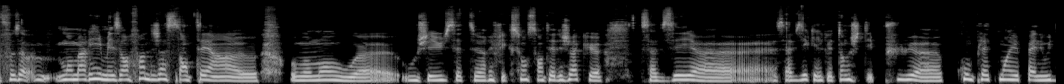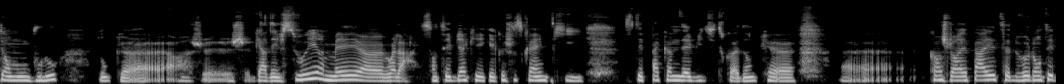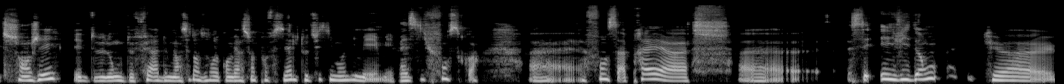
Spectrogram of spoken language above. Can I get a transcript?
mon mari et mes enfants déjà sentaient hein, euh, au moment où euh, où j'ai eu cette réflexion, sentaient déjà que ça faisait ça faisait quelque temps que j'étais plus complètement épanouie dans mon boulot. Donc, je, je, gardais le sourire, mais voilà, ils sentaient bien qu'il y avait quelque chose quand même qui c'était pas comme d'habitude, quoi. Donc quand je leur ai parlé de cette volonté de changer et de donc de faire de me lancer dans une reconversion professionnelle, tout de suite ils m'ont dit mais mais vas-y fonce quoi, euh, fonce. Après, euh, euh, c'est évident que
